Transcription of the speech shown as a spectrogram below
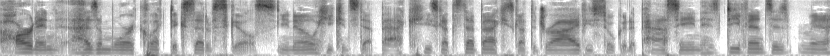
Harden has a more eclectic set of skills. You know, he can step back. He's got the step back. He's got the drive. He's so good at passing. His defense is meh.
